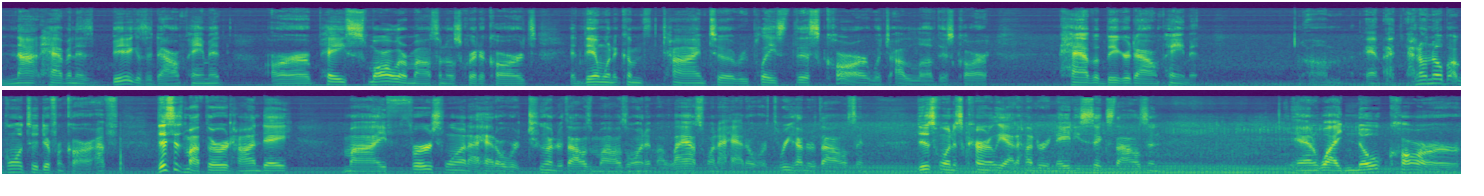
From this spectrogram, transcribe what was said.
not having as big as a down payment or pay smaller amounts on those credit cards. And then when it comes time to replace this car which I love this car have a bigger down payment. Um, and I, I, don't know about going to a different car. I've this is my third Hyundai my first one, I had over 200,000 miles on it. My last one, I had over 300,000. This one is currently at 186,000. And why no car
